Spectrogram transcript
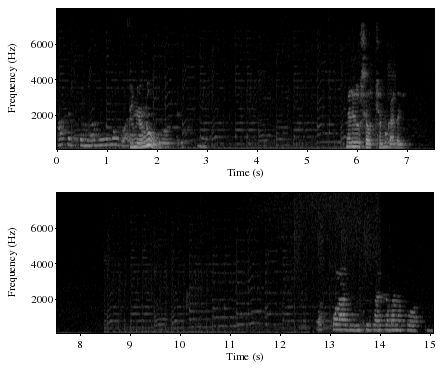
Nossa, eu tô terminando um agora. Terminando um? Meu Deus do céu, tinha bugado ali. Tá quase, você vai acabar na próxima.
